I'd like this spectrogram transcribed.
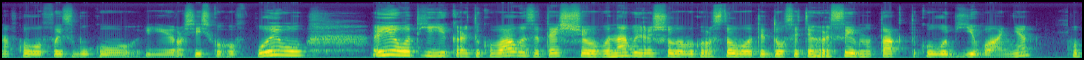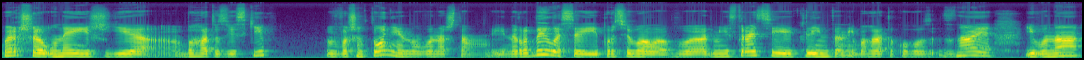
навколо Фейсбуку і російського впливу. І от її критикували за те, що вона вирішила використовувати досить агресивну тактику лобіювання. По-перше, у неї ж є багато зв'язків в Вашингтоні. Ну вона ж там і народилася, і працювала в адміністрації Клінтон, і багато кого знає. І вона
